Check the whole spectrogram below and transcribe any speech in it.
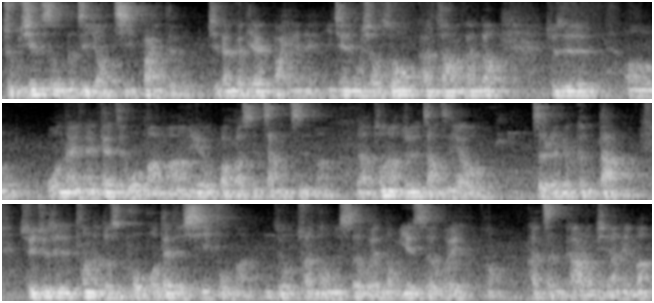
祖先是我们自己要祭拜的，其他个地方摆的呢。以前我小时候看，常常看到，就是呃，我奶奶带着我妈妈，因为我爸爸是长子嘛，那通常就是长子要。责任就更大嘛，所以就是通常都是婆婆带着媳妇嘛，就传统的社会、农业社会哦，他整卡拢起来嘛，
